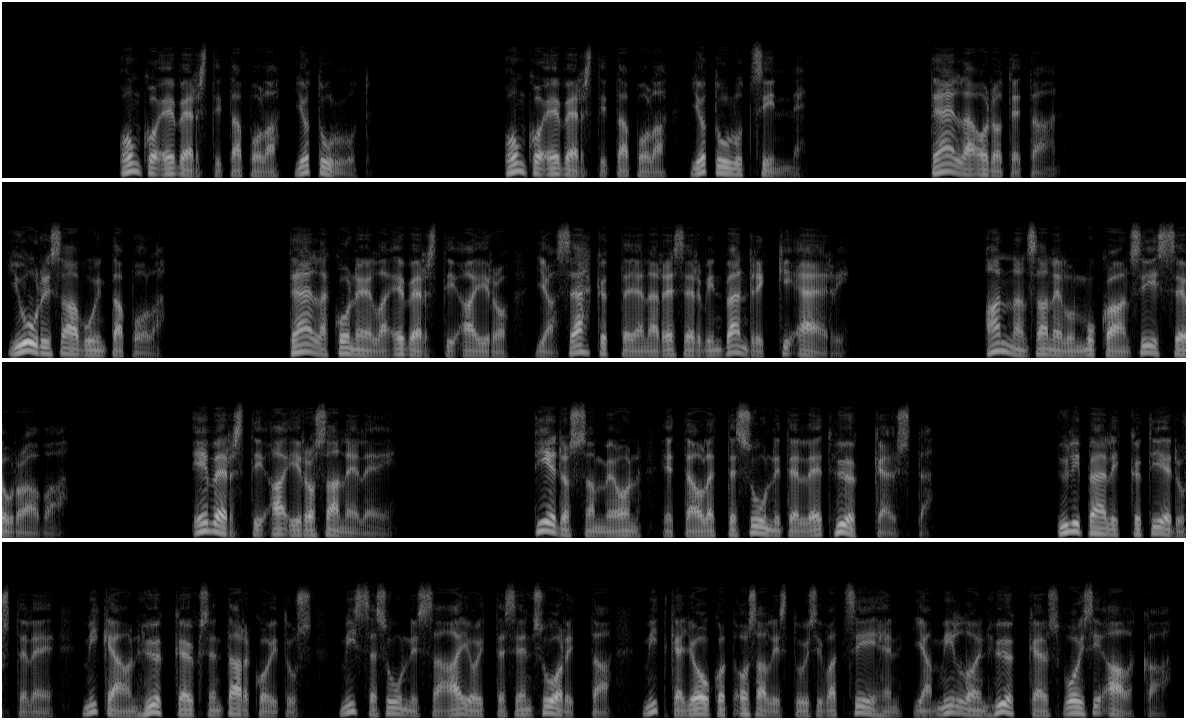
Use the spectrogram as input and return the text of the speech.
Onko Eversti Tapola jo tullut? Onko Eversti Tapola jo tullut sinne? Täällä odotetaan. Juuri saavuin Tapola. Täällä koneella Eversti Airo ja sähköttäjänä reservin Vänrikki Ääri. Annan sanelun mukaan siis seuraavaa. Eversti Airo sanelee. Tiedossamme on, että olette suunnitelleet hyökkäystä. Ylipäällikkö tiedustelee, mikä on hyökkäyksen tarkoitus, missä suunnissa aioitte sen suorittaa, mitkä joukot osallistuisivat siihen ja milloin hyökkäys voisi alkaa.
